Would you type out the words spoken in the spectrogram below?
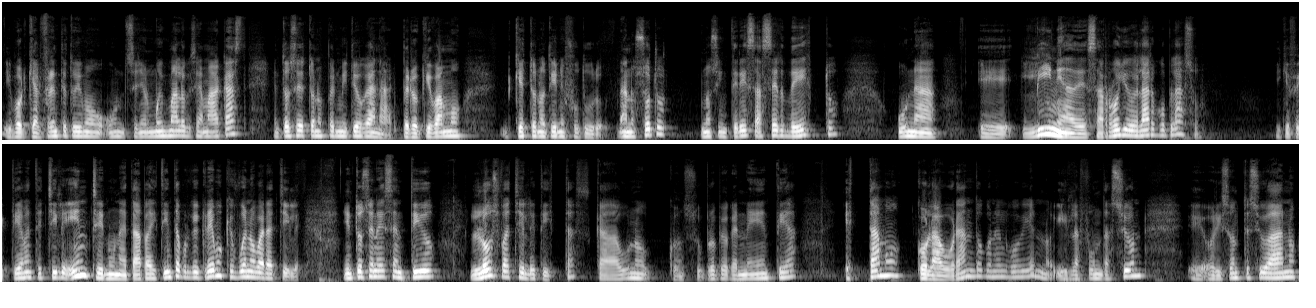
y porque al frente tuvimos un señor muy malo que se llamaba Cast, entonces esto nos permitió ganar, pero que vamos, que esto no tiene futuro. A nosotros nos interesa hacer de esto una eh, línea de desarrollo de largo plazo y que efectivamente Chile entre en una etapa distinta porque creemos que es bueno para Chile. Y entonces en ese sentido, los bacheletistas, cada uno con su propio carnet de identidad, estamos colaborando con el gobierno y la Fundación eh, Horizonte Ciudadano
